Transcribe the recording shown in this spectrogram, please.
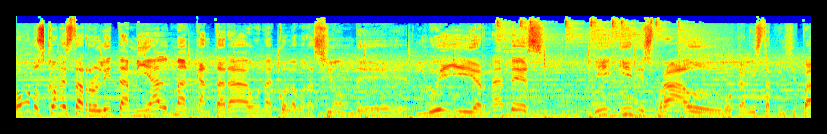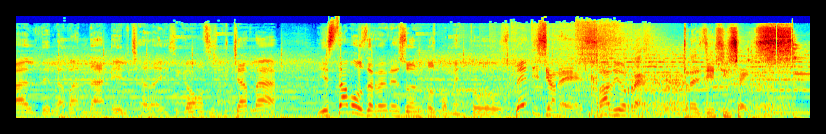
Vámonos con esta rolita. Mi alma cantará una colaboración de Luigi Hernández y Iris Proud, vocalista principal de la banda El Chaday. Así que vamos a escucharla y estamos de regreso en unos momentos. ¡Bendiciones! Radio Red 316.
